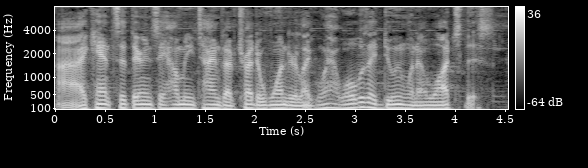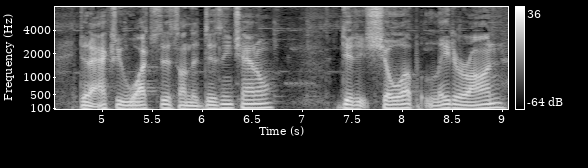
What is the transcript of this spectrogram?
I can't sit there and say how many times I've tried to wonder, like, wow, what was I doing when I watched this? Did I actually watch this on the Disney Channel? Did it show up later on?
